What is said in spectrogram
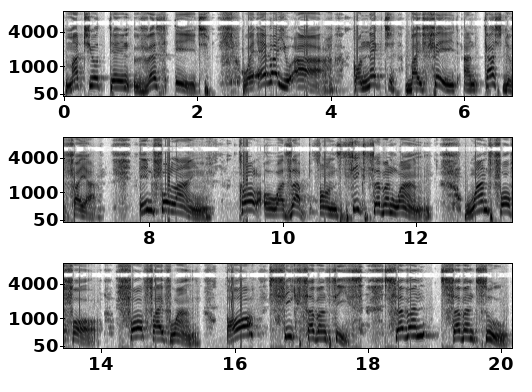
Matthew 10, verse 8. Wherever you are, connect by faith and catch the fire. Info line. Call or WhatsApp on 671 144 451 or 676 772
